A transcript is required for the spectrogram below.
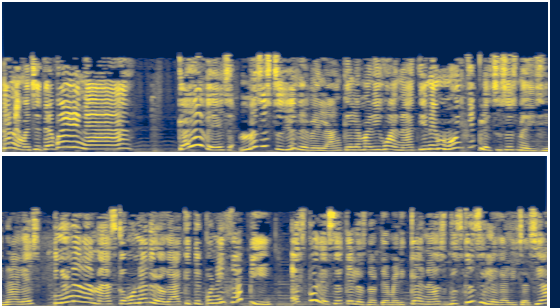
¡Tenemos esta buena! Más estudios revelan que la marihuana tiene múltiples usos medicinales y no nada más como una droga que te pone happy. Es por eso que los norteamericanos buscan su legalización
